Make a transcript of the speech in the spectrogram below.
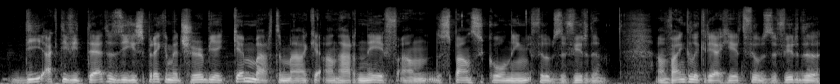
die activiteiten, dus die gesprekken met Gerbier, kenbaar te maken aan haar neef, aan de Spaanse koning Philips IV. Aanvankelijk reageert Philips IV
